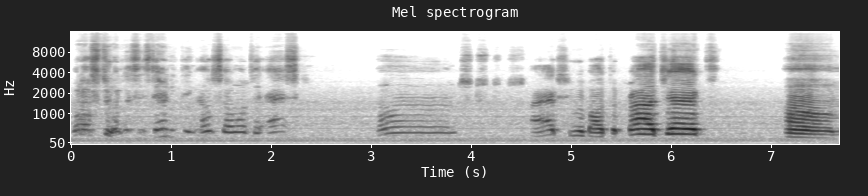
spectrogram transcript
what else do? Is there anything else I want to ask? Um, I asked you about the project. Um,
